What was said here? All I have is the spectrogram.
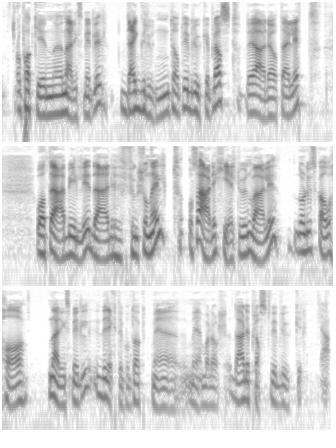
å, pakke inn næringsmidler. Det er grunnen til at vi bruker plast. Det er at det er lett, og at det er billig, det er funksjonelt. Og så er det helt uunnværlig når du skal ha næringsmiddel i direkte kontakt med, med emballasje. Da er det plast vi bruker. Ja.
